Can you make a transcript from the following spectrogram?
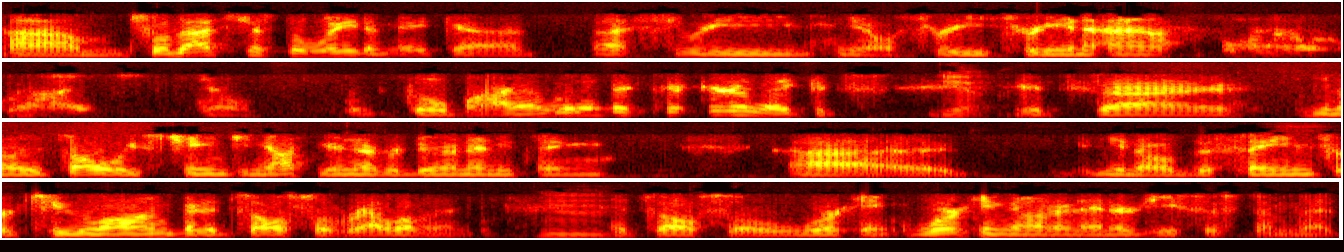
Um, so that's just a way to make a, a three, you know, three, three and a half, four hour ride, you know, go by a little bit quicker. Like it's, yeah. it's, uh, you know, it's always changing up. You're never doing anything, uh, you know, the same for too long, but it's also relevant. Mm. It's also working, working on an energy system that,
